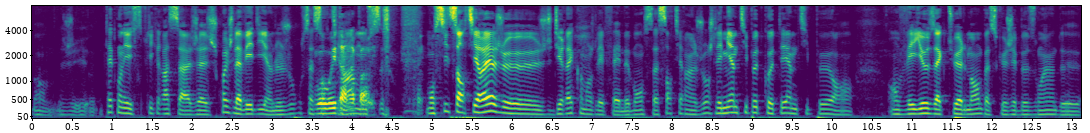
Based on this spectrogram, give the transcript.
peut-être qu'on expliquera ça. Je, crois que je l'avais dit, hein, le jour où ça sortira, mon, site sortirait, je, dirais comment je l'ai fait. Mais bon, ça sortira un jour. Je l'ai mis un petit peu de côté, un petit peu en, veilleuse actuellement parce que j'ai besoin de,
